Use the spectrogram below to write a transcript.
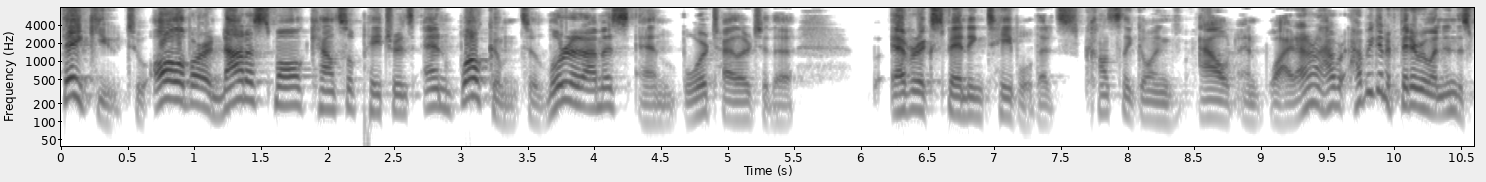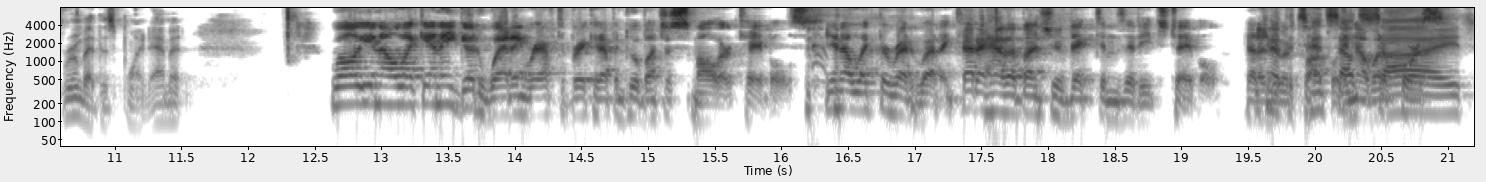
Thank you to all of our Not a Small Council patrons, and welcome to Lord Anonymous and Lord Tyler to the ever expanding table that's constantly going out and wide. I don't know how, how are we going to fit everyone in this room at this point, Emmett? Well, you know, like any good wedding, we have to break it up into a bunch of smaller tables. You know, like the red wedding. Gotta have a bunch of victims at each table. Gotta do it properly. No, but of course.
